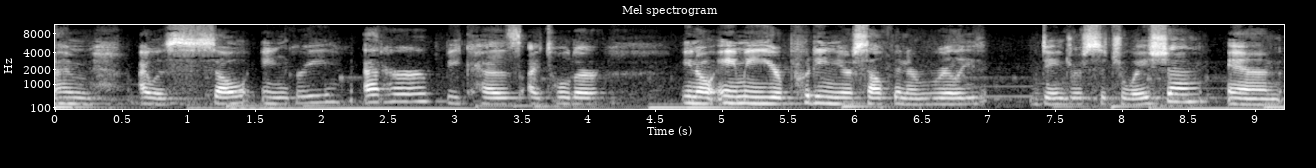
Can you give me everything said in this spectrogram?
I'm I was so angry at her because I told her, you know, Amy, you're putting yourself in a really dangerous situation and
